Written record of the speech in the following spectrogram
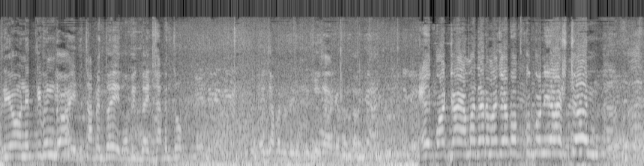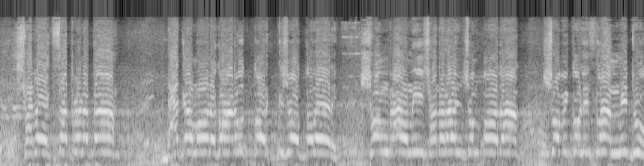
প্রিয় নেতৃবৃন্দ ভাই চাপেন তো এই রফিক ভাই চাপেন তো। এই পর্যায়ে আমাদের মাঝে বক্তব্য নিয়ে আসছেন সাবেক ছাত্রনেতা ঢাকা মহানগর উত্তর কৃষক দলের সংগ্রামী সাধারণ সম্পাদক শফিকুল ইসলাম মিঠু।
